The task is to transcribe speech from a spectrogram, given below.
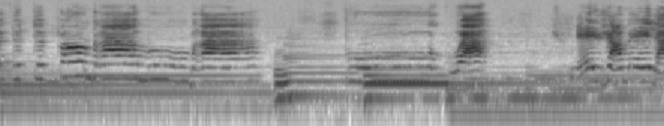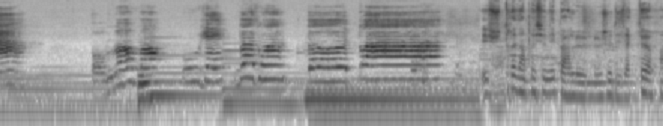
de te pendre à mon bras, pourquoi tu n'es jamais là au moment où j'ai besoin de toi? Et je suis très impressionnée par le, le jeu des acteurs, hein,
